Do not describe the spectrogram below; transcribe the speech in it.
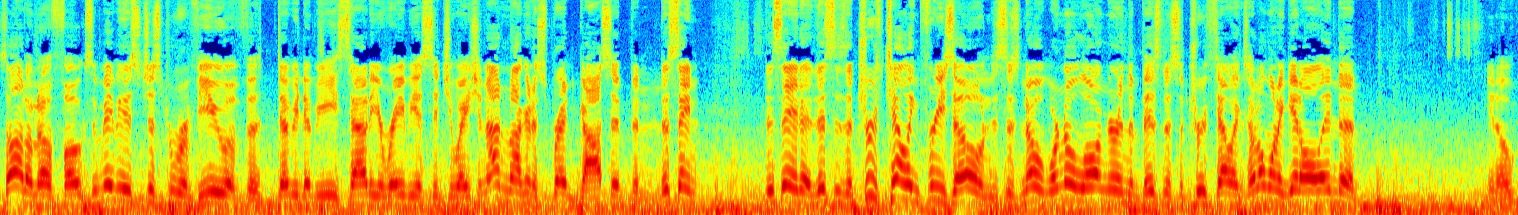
So I don't know, folks. And Maybe it's just a review of the WWE Saudi Arabia situation. I'm not going to spread gossip, and this ain't this ain't a, this is a truth telling free zone. This is no we're no longer in the business of truth telling. So I don't want to get all into you know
